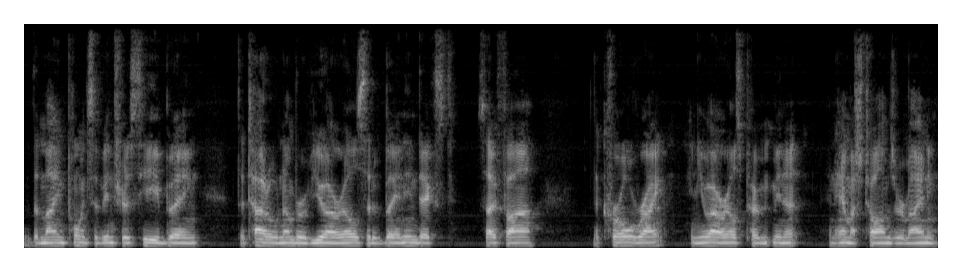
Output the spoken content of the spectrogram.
the main points of interest here being the total number of URLs that have been indexed so far, the crawl rate in URLs per minute, and how much time is remaining.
